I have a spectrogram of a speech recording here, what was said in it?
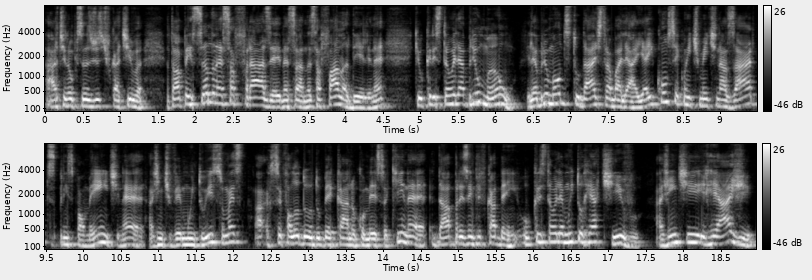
Arte Não Precisa de Justificativa, eu estava pensando nessa frase aí, nessa, nessa fala dele, né, que o cristão ele abriu mão, ele abriu mão de estudar, de trabalhar, e aí, consequentemente, nas artes, principalmente, né, a gente vê muito isso, mas ah, você falou do, do BK no começo aqui, né, dá para exemplificar bem. O cristão ele é muito reativo, a gente reage,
